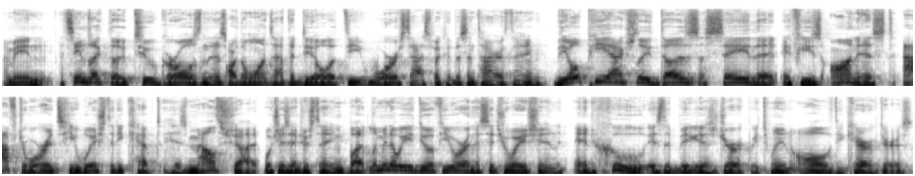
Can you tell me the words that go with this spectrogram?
I mean, it seems like the two girls in this are the ones that have to deal with the worst aspect of this entire thing. The OP actually does say that if he's honest, afterwards he wished that he kept his mouth shut, which is interesting. But let me know what you do if you were in this situation and who is the biggest jerk between all of the characters.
